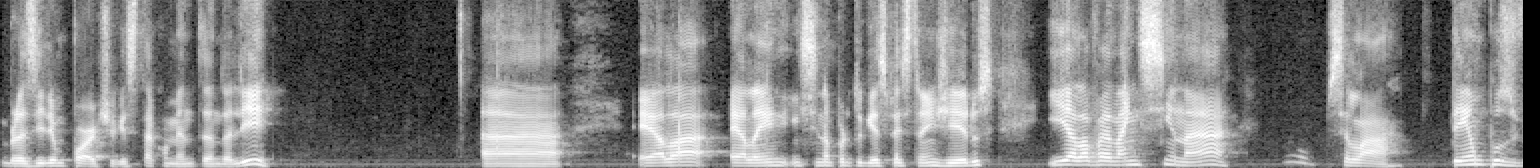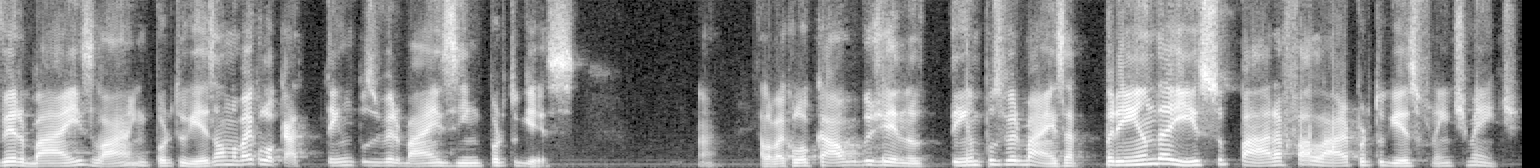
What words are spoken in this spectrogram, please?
Brazilian Portuguese, está comentando ali. Uh, ela, ela ensina português para estrangeiros e ela vai lá ensinar, sei lá, tempos verbais lá em português. Ela não vai colocar tempos verbais em português. Ela vai colocar algo do gênero tempos verbais. Aprenda isso para falar português fluentemente.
